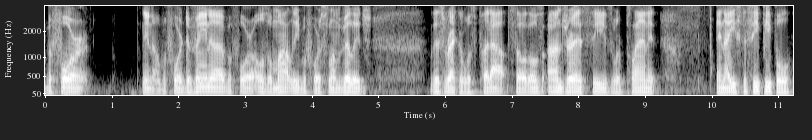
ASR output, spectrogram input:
before, you know, before Davina, before Ozo Motley, before Slum Village. this record was put out. So those Andres seeds were planted. And I used to see people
